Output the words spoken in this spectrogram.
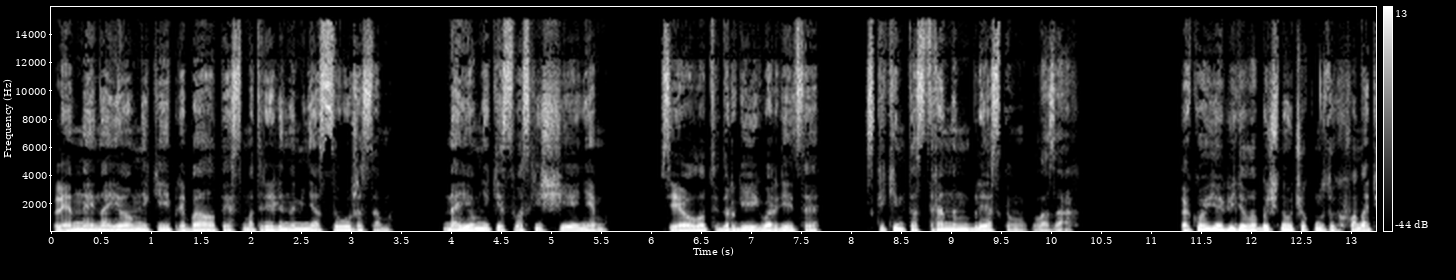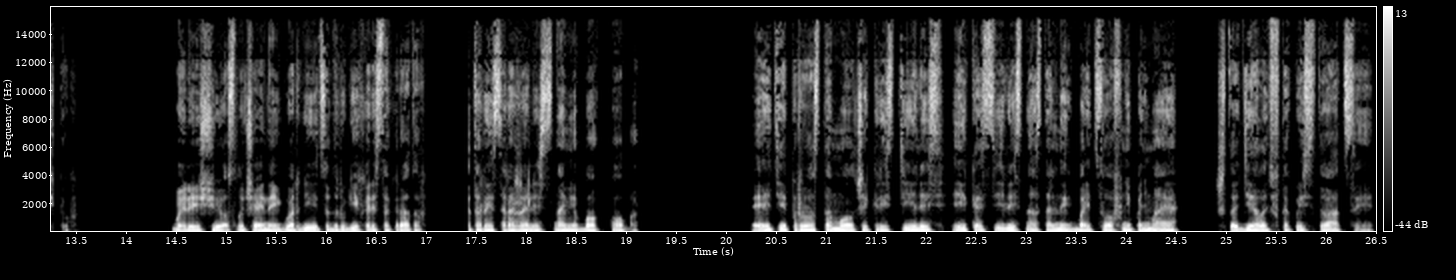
Пленные наемники и прибалты смотрели на меня с ужасом, наемники с восхищением, Всеволод и другие гвардейцы с каким-то странным блеском в глазах. Такое я видел обычно у чокнутых фанатиков. Были еще случайные гвардейцы других аристократов, которые сражались с нами бок о бок. Эти просто молча крестились и косились на остальных бойцов, не понимая, что делать в такой ситуации.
